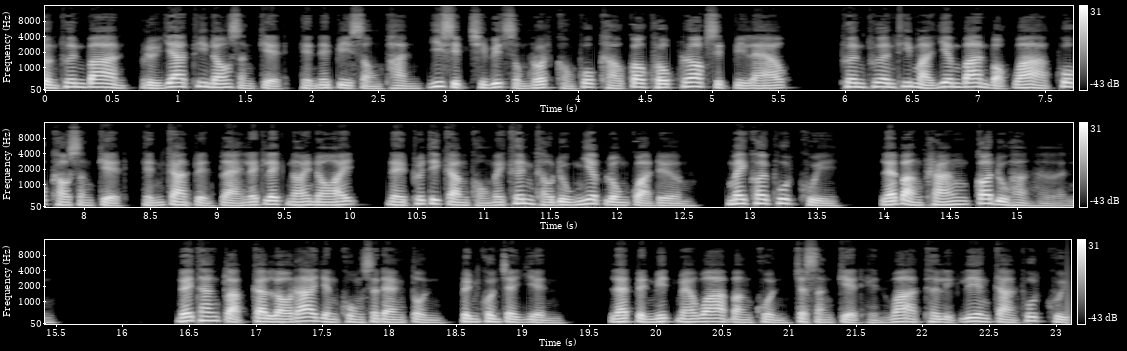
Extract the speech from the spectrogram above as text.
จนเพื่อนบ้าน หรือญาติพี่น้องสังเกตเห็นในปี 2020 ชีวิตสมรสของพวกเขาก็ครบรอบ 10 ปีแล้ว เพื่อนๆที่มาเยี่ยมบ้านบอกว่าพวกเขาสังเกตเห็นการเปลี่ยนแปลงเล็กๆ น้อยๆ ในพฤติกรรมของไมเคิลเขาดูเงียบลงกว่าเดิม ไม่ค่อยพูดคุย และบางครั้งก็ดูห่างเหิน ในทางกลับกันลอร่ายังคงแสดงตนเป็นคนใจเย็น และเป็นมิตรแม้ว่าบางคนจะสังเกตเห็นว่าเธอหลีกเลี่ยงการพูดคุย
